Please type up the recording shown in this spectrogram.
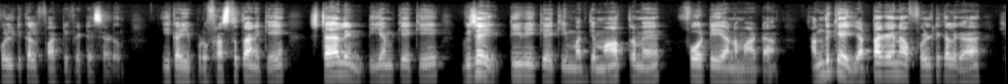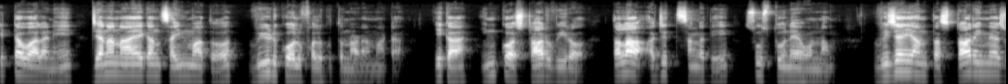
పొలిటికల్ పార్టీ పెట్టేశాడు. ఇక ఇప్పుడు ప్రస్తుతానికి స్టాలిన్ డిఎంకేకి విజయ్ టీవీకేకి మధ్య మాత్రమే పోటీ అన్నమాట. అందుకే ఎట్టగైనా పొలిటికల్గా హిట్ అవ్వాలని జననాయకన్ సైన్మాతో వీడుకోలు పలుకుతున్నాడనమాట ఇక ఇంకో స్టార్ హీరో తలా అజిత్ సంగతి చూస్తూనే ఉన్నాం. విజయ్ అంత స్టార్ ఇమేజ్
